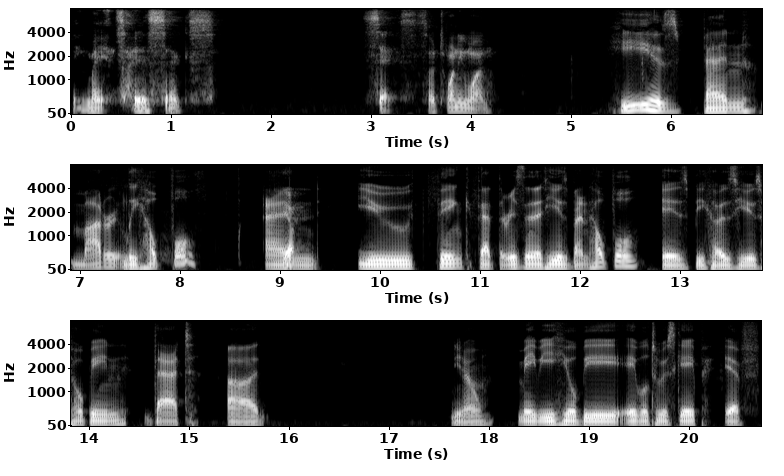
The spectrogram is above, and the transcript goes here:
think my insight is six. Six, so 21. He has been moderately helpful, and you think that the reason that he has been helpful is because he is hoping that, uh, you know, maybe he'll be able to escape if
